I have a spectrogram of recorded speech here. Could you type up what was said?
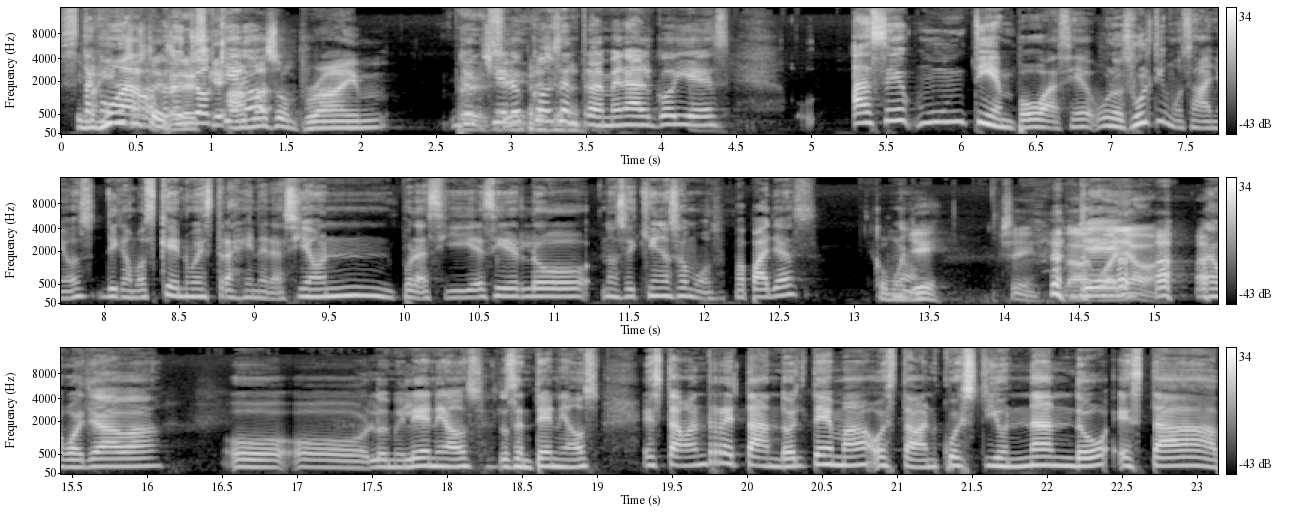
Está Imagínense ustedes, pero yo es que quiero- Amazon Prime... Yo quiero concentrarme en algo y es, hace un tiempo, hace unos últimos años, digamos que nuestra generación, por así decirlo, no sé quiénes somos, papayas. Como No. Ye. Sí, la Ye, guayaba. La guayaba. O, o los millennials, los centennials, estaban retando el tema o estaban cuestionando esta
